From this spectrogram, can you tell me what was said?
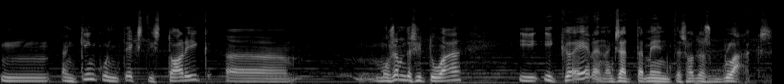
mm, en quin context històric eh, mos hem de situar i, i què eren exactament dels gulags?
